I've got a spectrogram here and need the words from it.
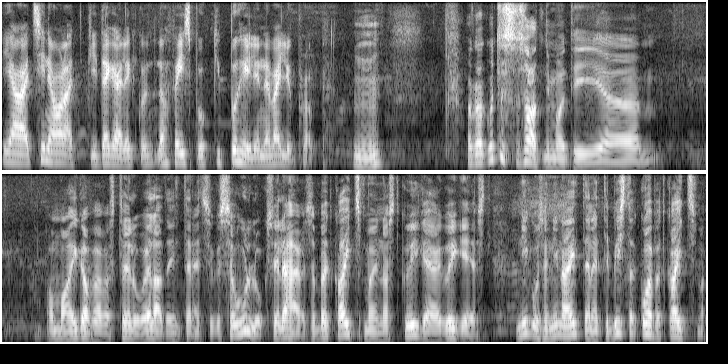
ja et sina oledki tegelikult noh, Facebooki põhiline value prop mm. -hmm. aga kuidas sa saad niimoodi äh, oma igapäevast elu elada internetis, kas sa hulluks ei lähe, sa pead kaitsma ennast kõige ja kõigi eest. nii kui sa nina internetti pistad, kohe pead kaitsma,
